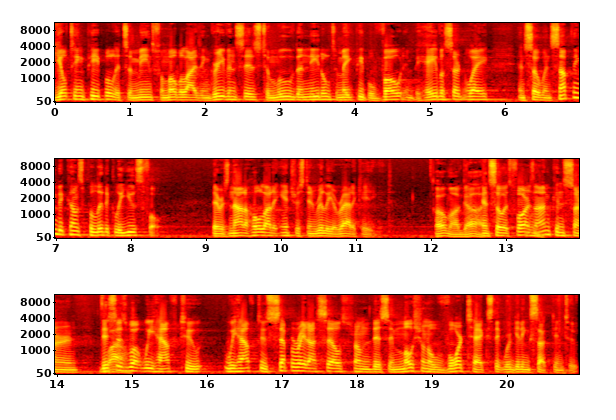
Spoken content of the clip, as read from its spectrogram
guilting people, it's a means for mobilizing grievances, to move the needle, to make people vote and behave a certain way. And so when something becomes politically useful, there is not a whole lot of interest in really eradicating it. Oh my God. And so, as far as hmm. I'm concerned, this Wow. is what we have to we have to separate ourselves from this emotional vortex that we're getting sucked into.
